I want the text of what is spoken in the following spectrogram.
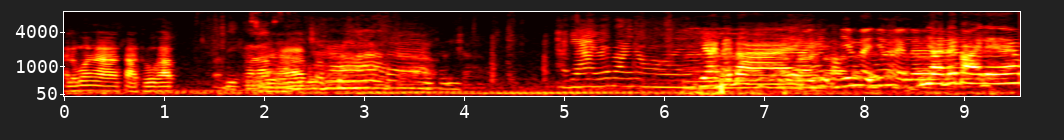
อนุโมทนาสาธุครับ สวัสดีครัสวับสดีครับค่ะยายบ๊ายบายหน่อย ยายบ๊ายบาย ยิ้มหน่อยยิ้มหน่อยเลยคุณยายบ๊ายบายแล้ว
